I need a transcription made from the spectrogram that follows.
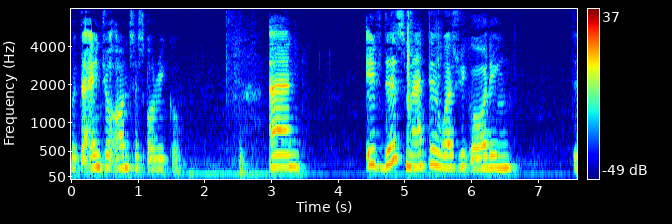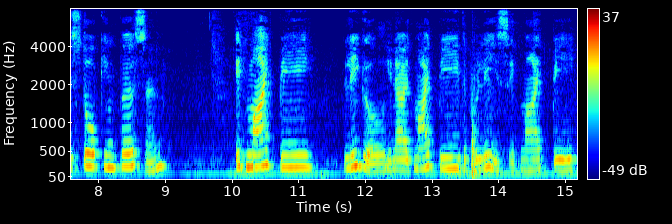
With the Angel Answers Oracle. And if this matter was regarding the stalking person, it might be legal, you know, it might be the police, it might be,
